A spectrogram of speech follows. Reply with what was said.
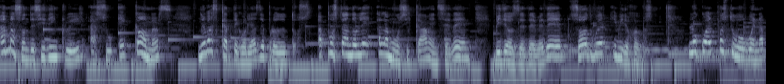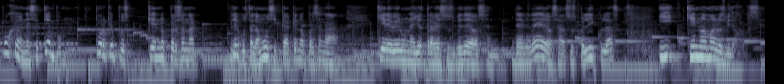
Amazon decide incluir a su e-commerce nuevas categorías de productos, apostándole a la música en CD, videos de DVD, software y videojuegos, lo cual pues tuvo buen apogeo en ese tiempo, porque pues que no persona le gusta la música, que no persona quiere ver una y otra vez sus videos en DVD, o sea, sus películas, y quién no ama los videojuegos.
